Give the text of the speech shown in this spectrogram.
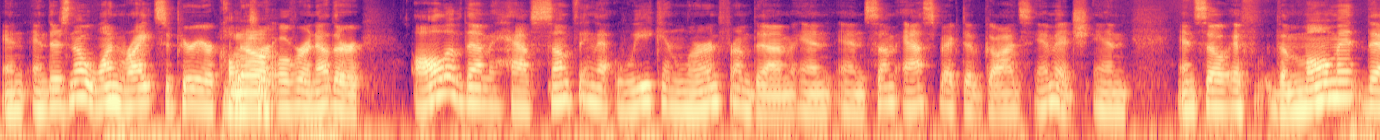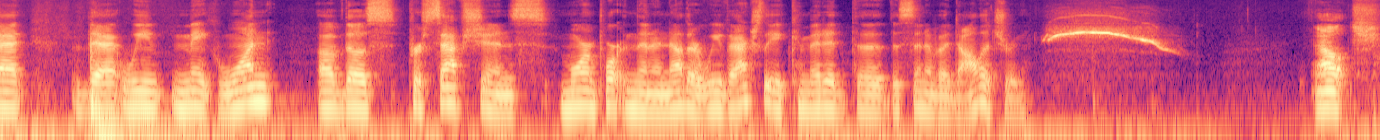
And, and there's no one right superior culture No. over another. All of them have something that we can learn from them and, and some aspect of God's image. And and so if the moment that that we make one of those perceptions more important than another, we've actually committed the, the sin of idolatry. Ouch.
